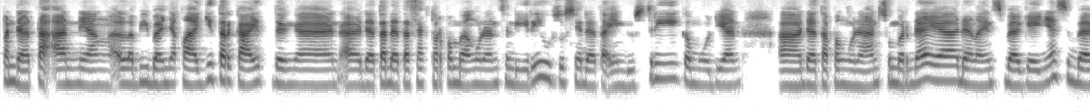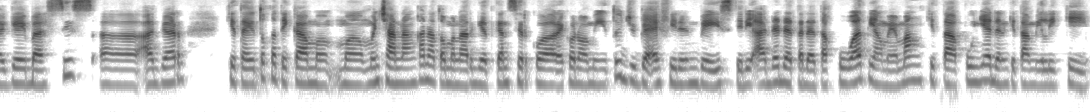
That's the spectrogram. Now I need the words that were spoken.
pendataan yang lebih banyak lagi terkait dengan data-data uh, sektor pembangunan sendiri, khususnya data industri, kemudian uh, data penggunaan sumber daya dan lain sebagainya sebagai basis uh, agar kita itu ketika me me mencanangkan atau menargetkan circular economy itu juga evidence based. Jadi ada data-data kuat yang memang kita punya dan kita miliki.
